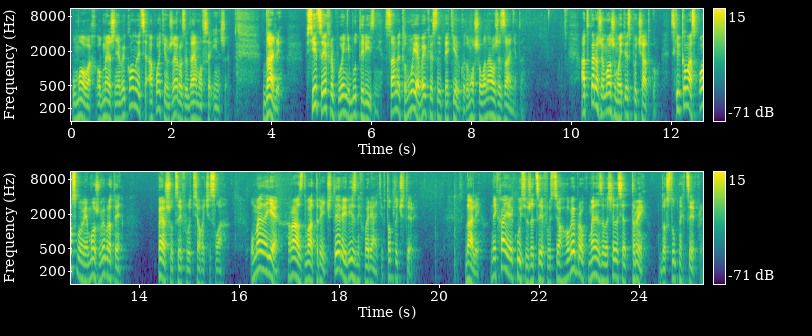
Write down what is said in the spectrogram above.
умовах обмеження виконуються, а потім вже розглядаємо все інше. Далі, всі цифри повинні бути різні. Саме тому я викреслив п'ятірку, тому що вона вже зайнята. А тепер вже можемо йти спочатку. З кількома способами я можу вибрати першу цифру цього числа. У мене є раз, два, три, чотири різних варіантів, тобто 4. Далі, нехай я якусь уже цифру з цього вибрав, в мене залишилося три доступних цифри.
